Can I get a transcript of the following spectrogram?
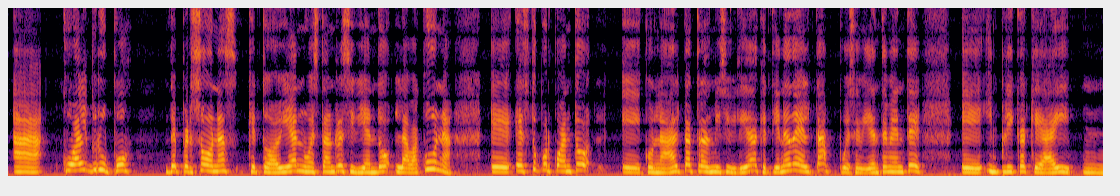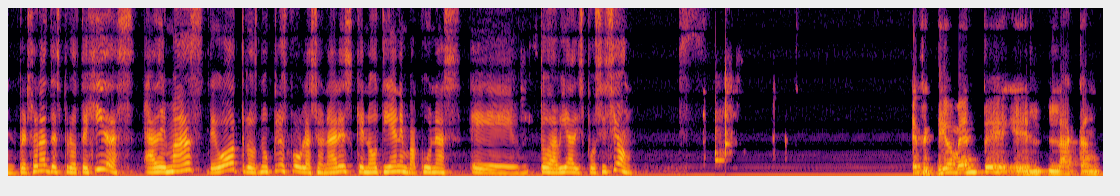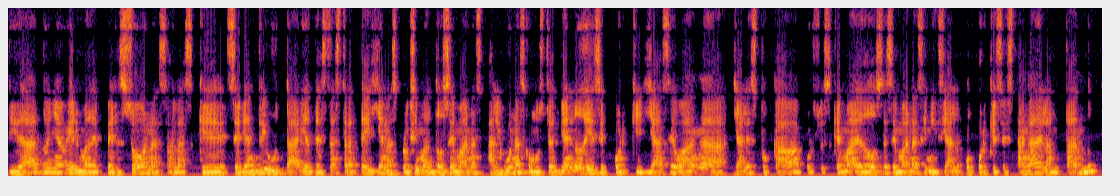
¿A cuál grupo? De personas que todavía no están recibiendo la vacuna. Eh, esto por cuanto eh, con la alta transmisibilidad que tiene Delta, pues evidentemente eh, implica que hay mm, personas desprotegidas, además de otros núcleos poblacionales que no tienen vacunas todavía a disposición. Efectivamente, la cantidad, doña Vilma, de personas a las que serían tributarias de esta estrategia en las próximas dos semanas, algunas, como usted bien lo dice, porque ya se van a, ya les tocaba por su esquema de 12 semanas inicial o porque se están adelantando,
